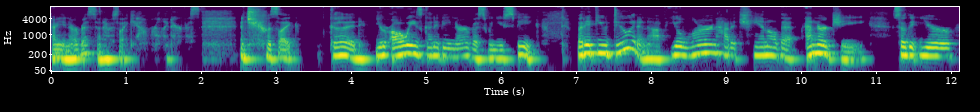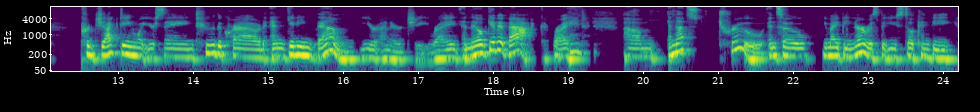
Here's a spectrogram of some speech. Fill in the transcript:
are you nervous? And I was like, Yeah, I'm really nervous. And she was like, Good. You're always going to be nervous when you speak. But if you do it enough, you'll learn how to channel that energy so that you're projecting what you're saying to the crowd and giving them your energy, right? And they'll give it back, right? Um, and that's true. And so you might be nervous, but you still can be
